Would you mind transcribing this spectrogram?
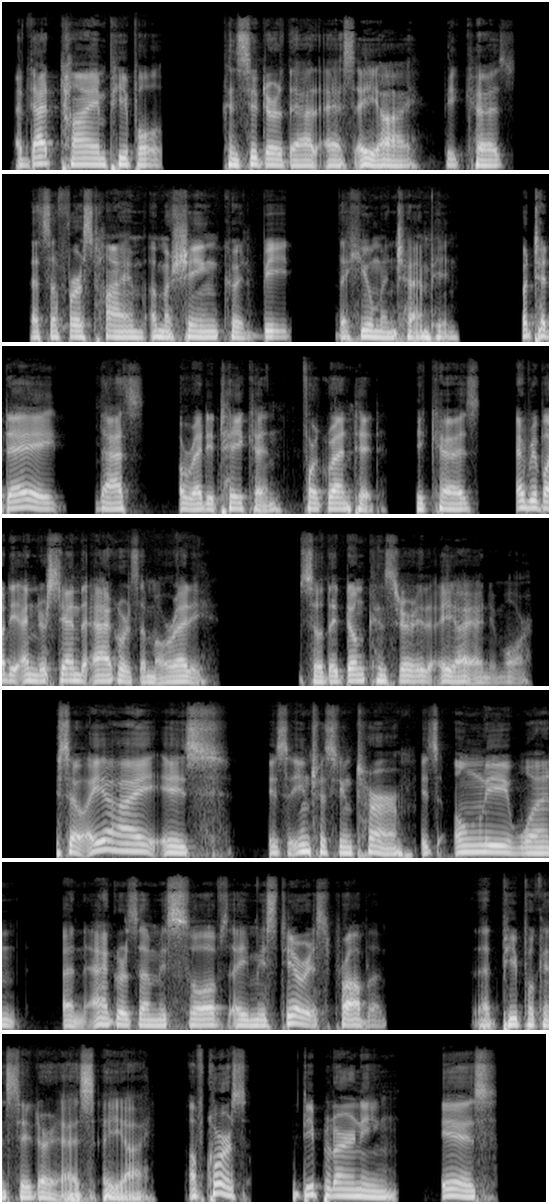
At that time, people considered that as AI because that's the first time a machine could beat the human champion. But today, that's already taken for granted because everybody understands the algorithm already. So they don't consider it AI anymore. So AI is, is an interesting term. It's only when an algorithm solves a mysterious problem that people consider as AI. Of course, deep learning is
